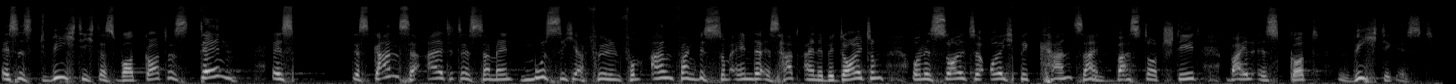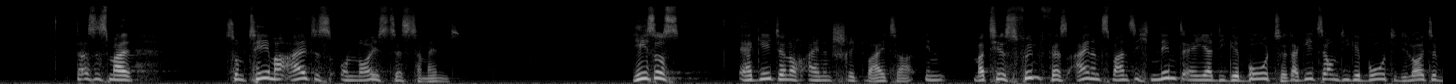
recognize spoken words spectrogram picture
es ist wichtig, das Wort Gottes, denn es, das ganze Alte Testament muss sich erfüllen, vom Anfang bis zum Ende. Es hat eine Bedeutung und es sollte euch bekannt sein, was dort steht, weil es Gott wichtig ist. Das ist mal zum Thema Altes und Neues Testament. Jesus er geht ja noch einen Schritt weiter. In Matthäus 5, Vers 21 nimmt er ja die Gebote. Da geht es ja um die Gebote. Die Leute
